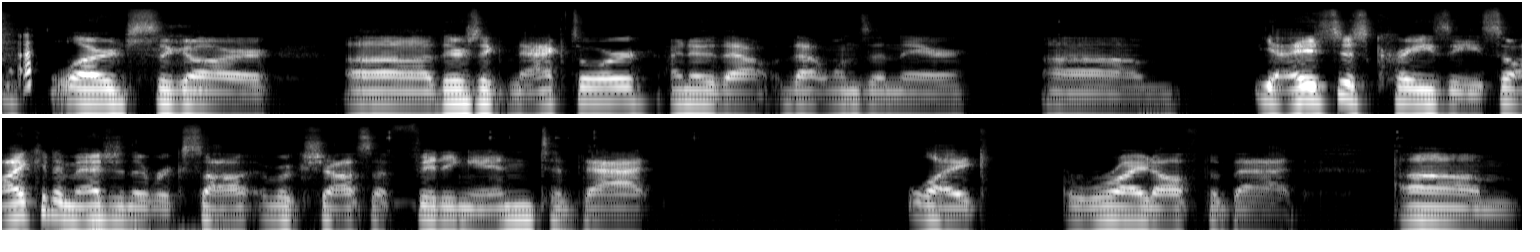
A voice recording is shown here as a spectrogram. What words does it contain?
large cigar uh there's Agnaktor i know that that one's in there um yeah it's just crazy so i can imagine the Riksa- rikshasa fitting into that like right off the bat um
